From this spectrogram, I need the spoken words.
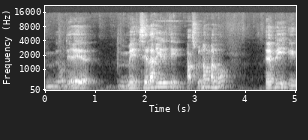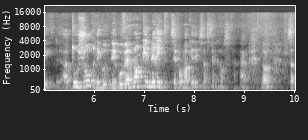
on dirait, mais c'est la réalité. Parce que normalement, un pays a toujours les, gouvernants qu'il mérite. C'est pas moi qui ai dit ça, c'est Donc, ça,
